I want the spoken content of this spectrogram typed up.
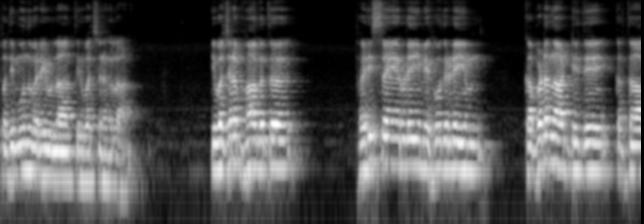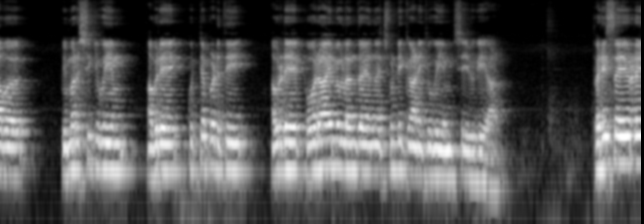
പതിമൂന്ന് വരെയുള്ള തിരുവചനങ്ങളാണ്. ഈ വചനഭാഗത്ത് ഫരിസയരുടെയും യഹൂദരുടെയും കപടനാട്യത്തെ കർത്താവ് വിമർശിക്കുകയും അവരെ കുറ്റപ്പെടുത്തി അവരുടെ പോരായ്മകൾ എന്ത് എന്ന് ചൂണ്ടിക്കാണിക്കുകയും ചെയ്യുകയാണ്. ഫരിസയരുടെ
